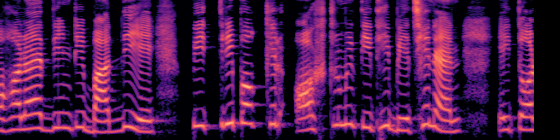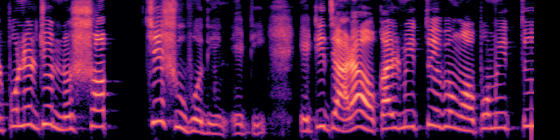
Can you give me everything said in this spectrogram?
মহালয়ার দিনটি বাদ দিয়ে পিতৃপক্ষের অষ্টমী তিথি বেছে নেন, এই তর্পণের জন্য সবচেয়ে শুভ দিন এটি। এটি যারা অকাল মৃত্যু এবং অপমৃত্যু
